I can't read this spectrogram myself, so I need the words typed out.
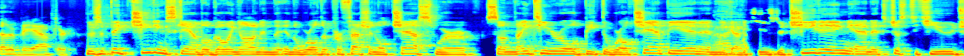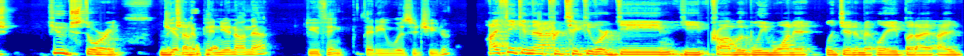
that'll be after. There's a big cheating scandal going on in the in the world of professional chess where some 19 year old beat the world champion and he got accused of cheating, and it's just a huge, huge story. Do you have an opinion on that? Do you think that he was a cheater? I think in that particular game he probably won it legitimately, but I, I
